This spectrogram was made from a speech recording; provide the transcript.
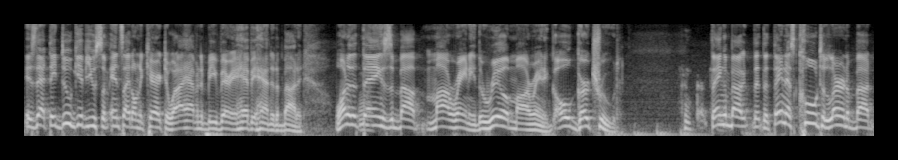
is that they do give you some insight on the character without having to be very heavy-handed about it. One of the things about Ma Rainey, the real Ma Rainey, old Gertrude. thing about the, the thing that's cool to learn about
